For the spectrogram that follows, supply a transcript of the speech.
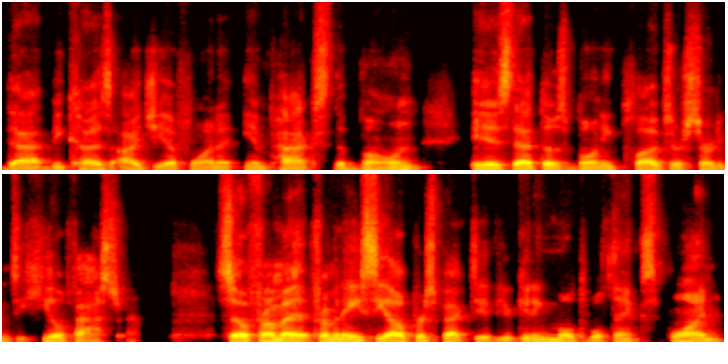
that because IGF 1 impacts the bone, is that those bony plugs are starting to heal faster. So from a from an ACL perspective, you're getting multiple things. One,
